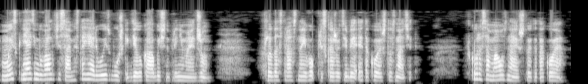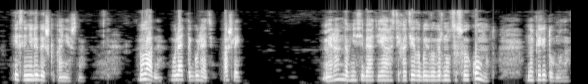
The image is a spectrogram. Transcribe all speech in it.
Мы с князем бывало часами стояли у избушки, где Лука обычно принимает жен. Сладострастные вопли, скажу тебе, это кое-что значит. Скоро сама узнаешь, что это такое, если не ледышка, конечно. Ну ладно, гулять так гулять, пошли. Миранда вне себя от ярости хотела бы вернуться в свою комнату, но передумала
